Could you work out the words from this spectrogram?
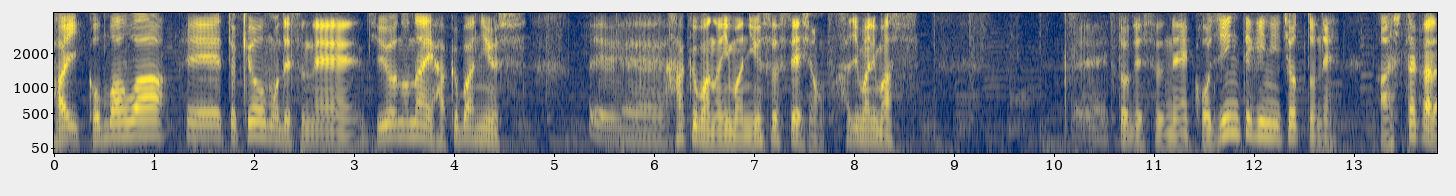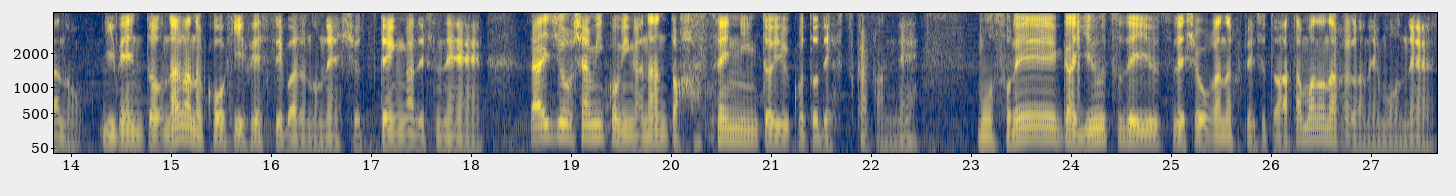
はいこんばんは。えっ、ー、と今日もですね需要のない白馬ニュース、えー、白馬の今ニュースステーション始まります。えっ、ー、とですね個人的にちょっとね明日からのイベント長野コーヒーフェスティバルのね出店がですね来場者見込みがなんと8000人ということで2日間ね。もうそれが憂鬱で憂鬱でしょうがなくてちょっと頭の中がねもうね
